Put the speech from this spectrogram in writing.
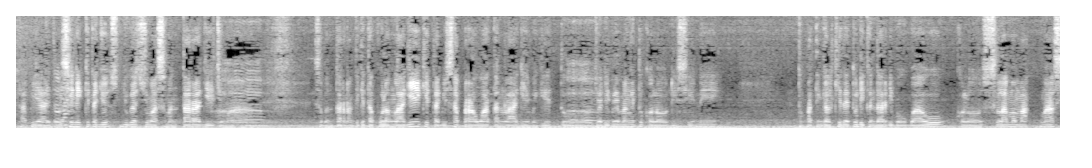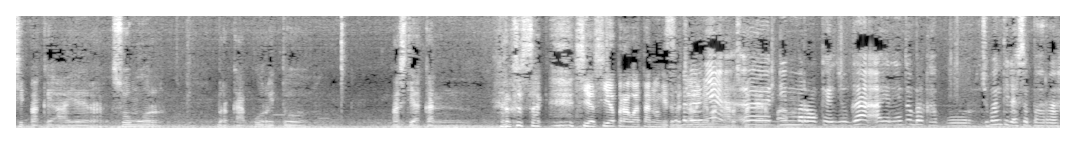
tapi ya di gitulah. sini kita ju- juga cuma sementara aja, cuma Hmm. sebentar nanti kita pulang lagi, kita bisa perawatan lagi begitu. Hmm. Jadi memang itu kalau di sini tempat tinggal kita itu di Kendari di bau-bau. Kalau selama ma- masih pakai air sumur berkapur itu pasti akan rusak. Sia-sia perawatan gitu kecuali memang harus pakai eh, air di pump. Merauke juga airnya itu berkapur cuman tidak separah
